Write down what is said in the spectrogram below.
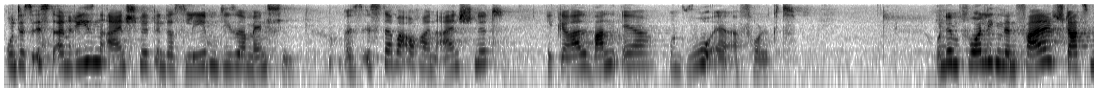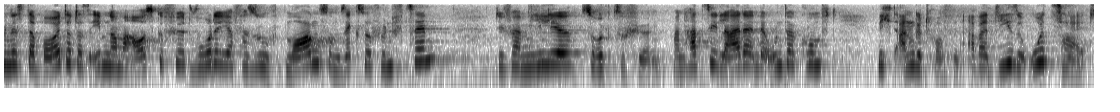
Und es ist ein Rieseneinschnitt in das Leben dieser Menschen. Es ist aber auch ein Einschnitt, egal wann er und wo er erfolgt. Und Im vorliegenden Fall, Staatsminister Beuth hat das eben noch einmal ausgeführt, wurde ja versucht, morgens um 6.15 Uhr die Familie zurückzuführen. Man hat sie leider in der Unterkunft nicht angetroffen. Aber diese Uhrzeit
